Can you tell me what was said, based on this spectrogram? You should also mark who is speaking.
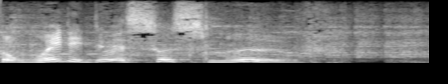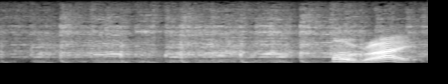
Speaker 1: The way they do it is so smooth. Alright.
